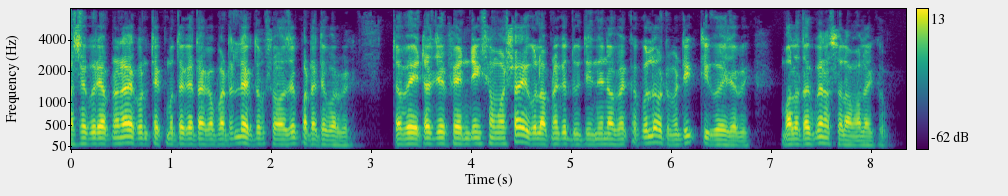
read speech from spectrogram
আশা করি আপনারা এখন টেকমো থেকে টাকা পাঠালে একদম সহজে পাঠাতে পারবেন। তবে এটা যে পেন্ডিং সমস্যা, এগুলো আপনাকে দুই, তিন দিন অপেক্ষা করলে অটোমেটিক ঠিক হয়ে যাবে। ভালো থাকবেন, আসসালামু আলাইকুম।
